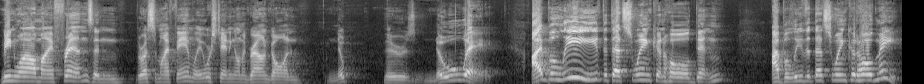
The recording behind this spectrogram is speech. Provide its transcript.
Meanwhile, my friends and the rest of my family were standing on the ground going, "Nope, there's no way." I believe that that swing can hold Denton. I believe that that swing could hold me.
